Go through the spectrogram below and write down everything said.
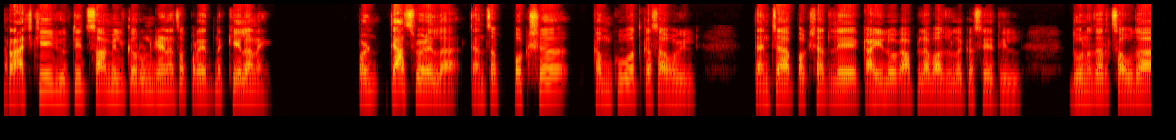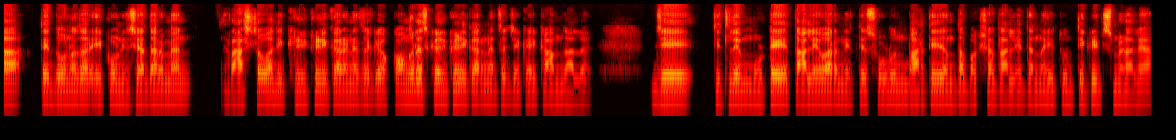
राजकीय युतीत सामील करून घेण्याचा प्रयत्न केला नाही. पण त्याच वेळेला त्यांचा पक्ष कमकुवत कसा होईल? त्यांच्या पक्षातले काही लोक आपल्या बाजूला कसे येतील? दोन हजार चौदा ते दोन हजार एकोणीस या दरम्यान राष्ट्रवादी खिळखिळी करण्याचं किंवा काँग्रेस खिळखिळी करण्याचं जे काही काम झालं जे तिथले मोठे तालेवार नेते सोडून भारतीय जनता पक्षात आले त्यांना इथून तिकीट्स मिळाल्या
